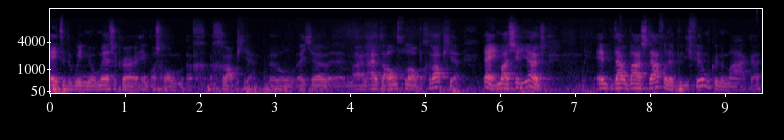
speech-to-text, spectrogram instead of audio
heette The Windmill Massacre en was gewoon een, grapje. Weet je, eh, maar een uit de hand gelopen grapje. Nee, maar serieus. En daar, op basis daarvan hebben we die film kunnen maken.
